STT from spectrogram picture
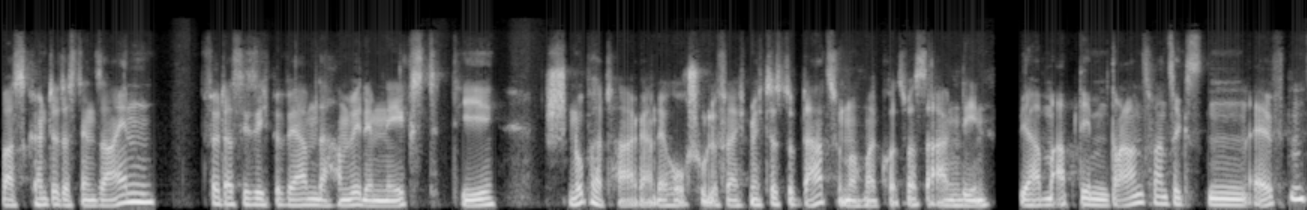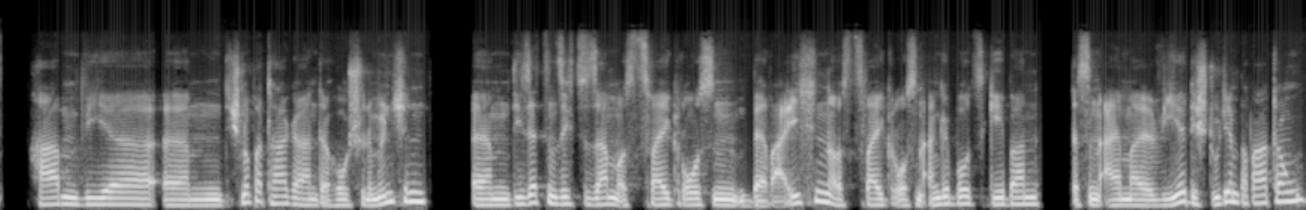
was könnte das denn sein, für das Sie sich bewerben? Da haben wir demnächst die Schnuppertage an der Hochschule. Vielleicht möchtest du dazu noch mal kurz was sagen, Dean. Wir haben ab dem 23.11. haben wir ähm, die Schnuppertage an der Hochschule München. Ähm, die setzen sich zusammen aus zwei großen Bereichen, aus zwei großen Angebotsgebern. Das sind einmal wir, die Studienberatung.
